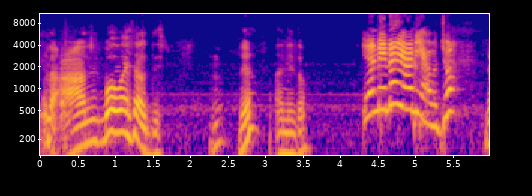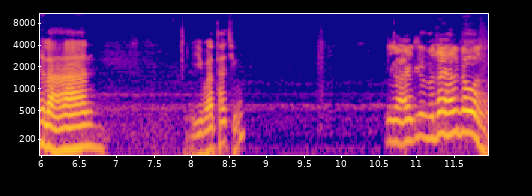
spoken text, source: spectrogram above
એટલે આ બહુ વાઈસ આવતી હે આની તો એની નહીં આની આવે જો એટલે આ એ વાત સાચી હો. એટલી બધા હલગાવો છો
